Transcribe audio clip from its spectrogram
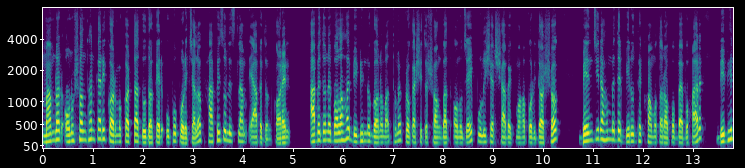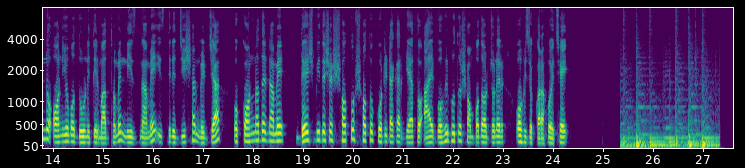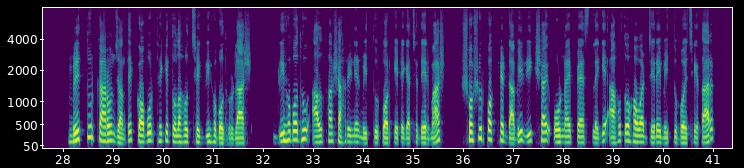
মামলার অনুসন্ধানকারী কর্মকর্তা দুদকের উপপরিচালক হাফিজুল ইসলাম এ আবেদন করেন। আবেদনে বলা হয়, বিভিন্ন গণমাধ্যমে প্রকাশিত সংবাদ অনুযায়ী পুলিশের সাবেক মহাপরিদর্শক বেনজির আহমেদের বিরুদ্ধে ক্ষমতার অপব্যবহার, বিভিন্ন অনিয়ম ও দুর্নীতির মাধ্যমে নিজ নামে স্ত্রী জিশান মির্জা ও কন্যাদের নামে দেশ বিদেশে শত শত কোটি টাকার জ্ঞাত আয় বহির্ভূত সম্পদ অর্জনের অভিযোগ করা হয়েছে। মৃত্যুর কারণ জানতে কবর থেকে তোলা হচ্ছে গৃহবধূর লাশ। গৃহবধূ আলফা শাহরিনের মৃত্যুর পর কেটে গেছে দেড় মাস। শ্বশুর পক্ষের দাবি, রিকশায় ওড়নায় প্যাস লেগে আহত হওয়ার জেরে মৃত্যু হয়েছে তার।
